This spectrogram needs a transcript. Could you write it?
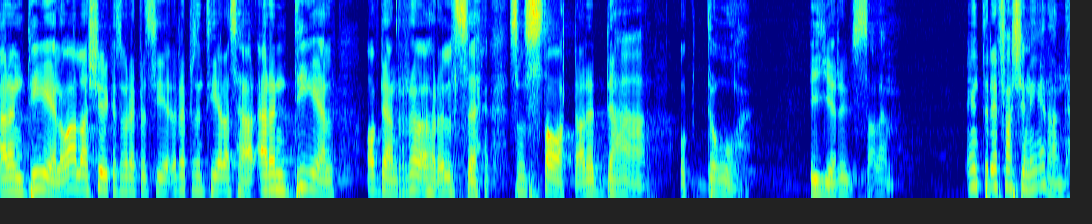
är en del, och alla kyrkor som representeras här, är en del av den rörelse som startade där och då i Jerusalem. Är inte det fascinerande?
